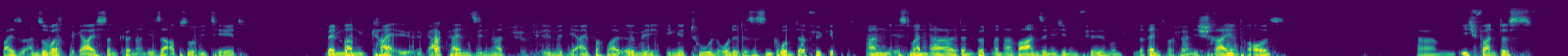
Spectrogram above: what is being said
bei so, an sowas begeistern können, an dieser Absurdität. Wenn man kei gar keinen Sinn hat für Filme, die einfach mal irgendwelche Dinge tun, ohne dass es einen Grund dafür gibt, dann ist man da, dann wird man da wahnsinnig in dem Film und rennt wahrscheinlich schreiend raus. Ähm, ich fand das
